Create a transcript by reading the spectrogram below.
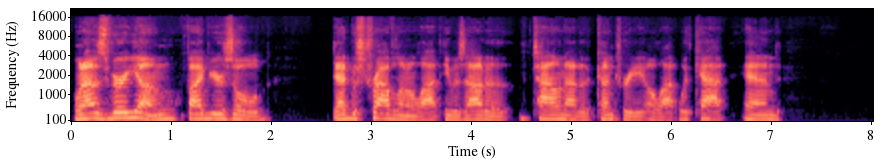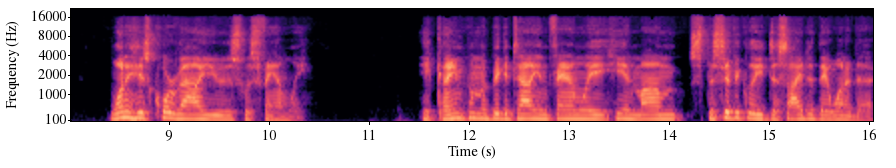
when I was very young, five years old, Dad was traveling a lot. He was out of town, out of the country a lot with Cat. and one of his core values was family. He came from a big Italian family. He and mom specifically decided they wanted to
